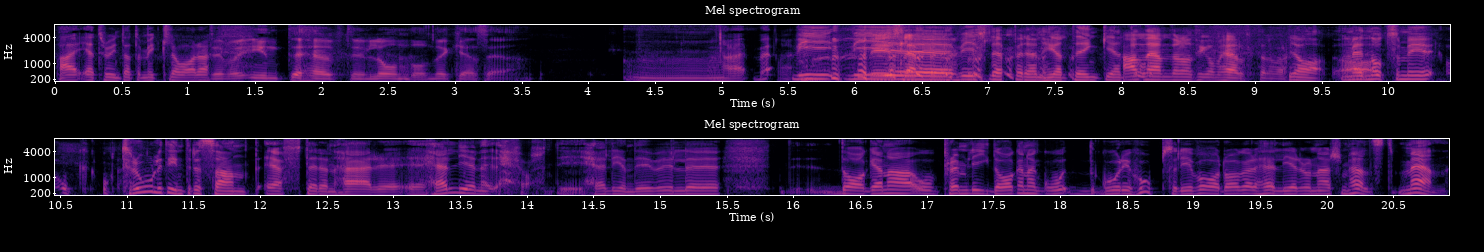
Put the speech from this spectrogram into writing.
nej, jag tror inte att de är klara. Det var inte hälften i London, det kan jag säga. Mm, nej, vi, vi, Vi släpper eh, vi släpper den helt enkelt. Han nämnde någonting om hälften va? Ja, men Ja. något som är otroligt intressant efter den här eh, helgen, eh, ja, det är helgen, det är väl dagarna och Premier League-dagarna går, går ihop så det är vardagar, helger och när som helst. Men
